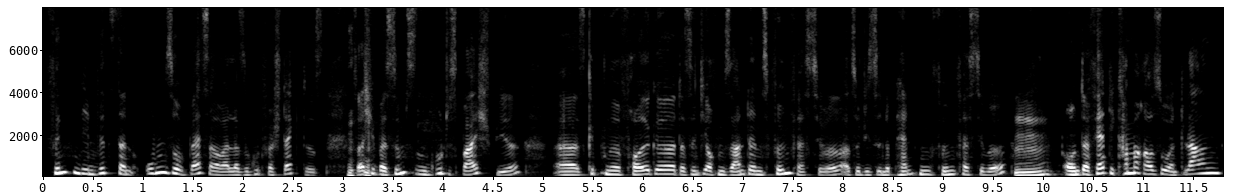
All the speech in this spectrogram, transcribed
finden den Witz dann umso besser, weil er so gut versteckt ist. Zum Beispiel bei Simpsons ein gutes Beispiel. Äh, es gibt eine Folge, da sind die auf dem Sundance Film Festival, also dieses Independent Film Festival. Und da fährt die Kamera so entlang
